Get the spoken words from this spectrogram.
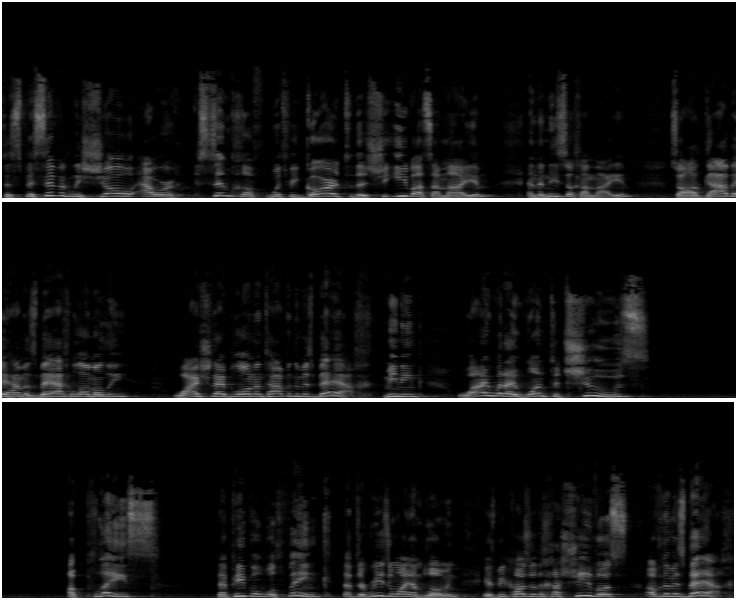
to specifically show our simcha with regard to the she'iva samayim and the nisach hamayim. So al gabe hamazbeach lomali. Why should I blow it on top of the mizbeach? Meaning, why would I want to choose a place that people will think that the reason why I'm blowing is because of the chashivos of the mizbeach?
